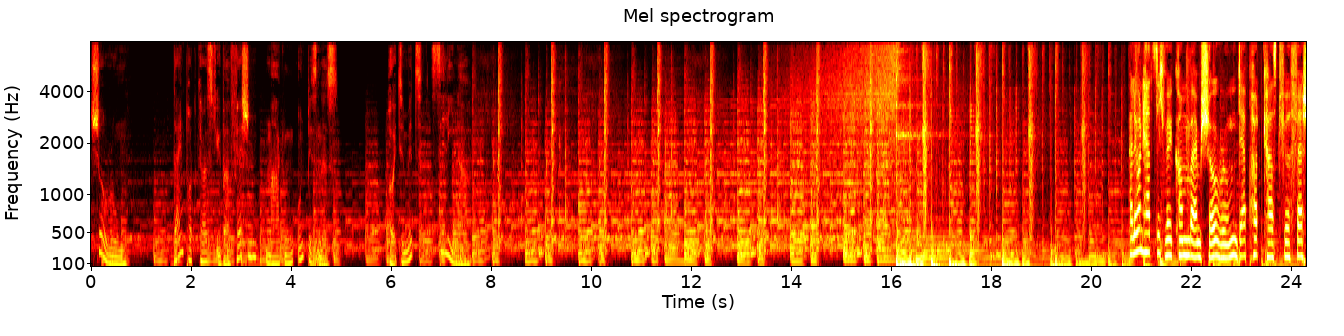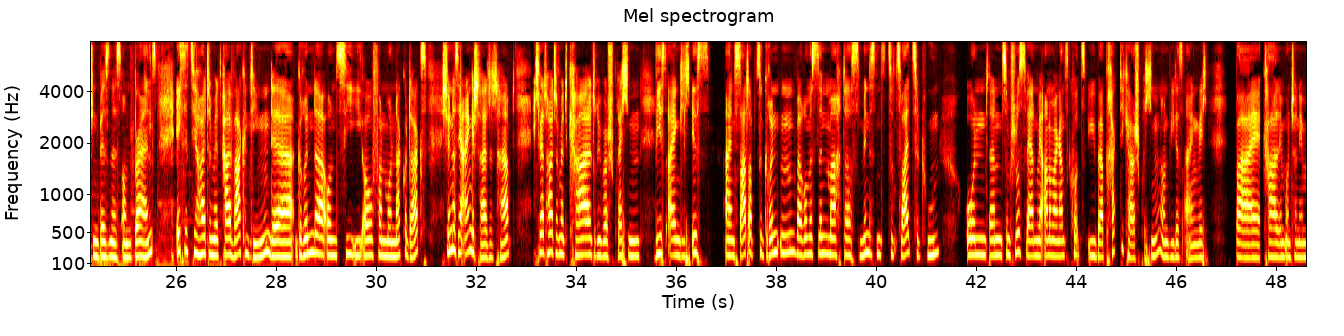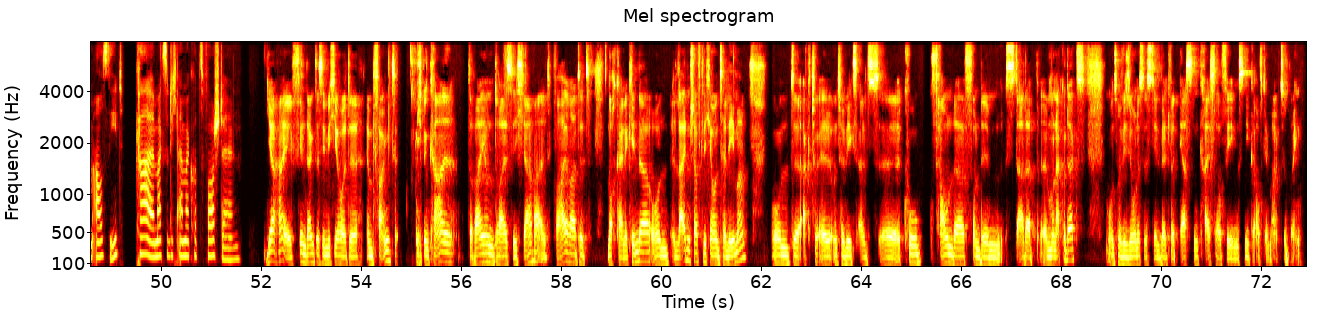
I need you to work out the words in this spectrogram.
Showroom. Dein Podcast über Fashion, Marken und Business. Heute mit Selina. Hallo und herzlich willkommen beim Showroom, der Podcast für Fashion, Business und Brands. Ich sitze hier heute mit Karl Wakentin, der Gründer und CEO von Monaco Ducks. Schön, dass ihr eingeschaltet habt. Ich werde heute mit Karl drüber sprechen, wie es eigentlich ist, ein Startup zu gründen, warum es Sinn macht, das mindestens zu zweit zu tun und dann zum Schluss werden wir auch nochmal ganz kurz über Praktika sprechen und wie das eigentlich bei Karl im Unternehmen aussieht. Karl, magst du dich einmal kurz vorstellen? Ja, hi, vielen Dank, dass ihr mich hier heute empfangt. Ich bin Karl, 33 Jahre alt, verheiratet, noch keine Kinder und leidenschaftlicher Unternehmer und äh, aktuell unterwegs als äh, Co-Founder von dem Startup äh, Monaco Dax. Unsere Vision ist es, den weltweit ersten kreislauffähigen Sneaker auf den Markt zu bringen.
